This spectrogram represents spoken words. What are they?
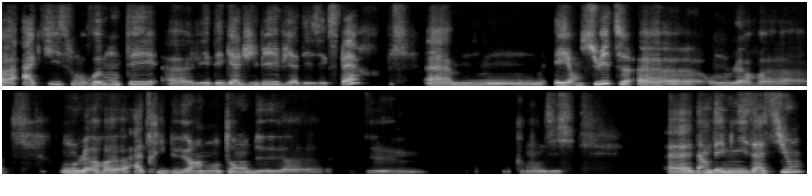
euh, à qui sont remontés les dégâts de gibier via des experts. et ensuite, on leur, on leur attribue un montant de, de comment on dit, d'indemnisation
